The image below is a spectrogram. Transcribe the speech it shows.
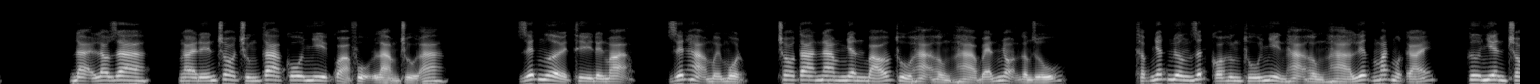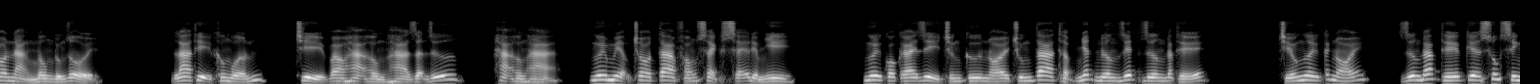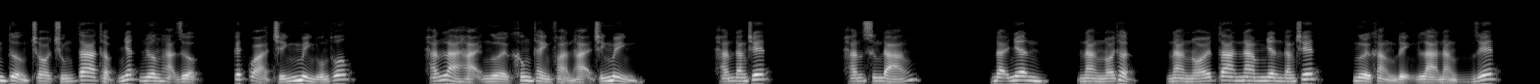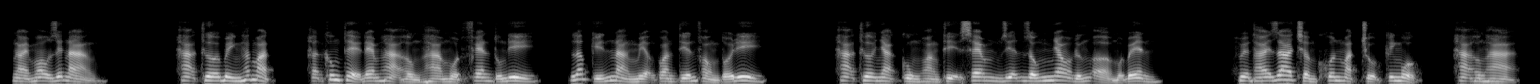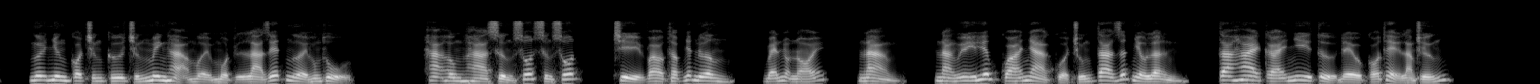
Đại lao ra, ngài đến cho chúng ta cô nhi quả phụ làm chủ A. Giết người thì đền mạng, giết hạ 11, cho ta nam nhân báo thù hạ hồng hà bén nhọn gầm rú. Thập nhất nương rất có hứng thú nhìn hạ hồng hà liếc mắt một cái, cư nhiên cho nàng mông đúng rồi. La thị không muốn, chỉ vào hạ hồng hà giận dữ, hạ hồng hà, ngươi miệng cho ta phóng sạch sẽ điểm nhi. Ngươi có cái gì chứng cứ nói chúng ta thập nhất nương giết Dương Đắc Thế? Chiếu ngươi cách nói, Dương Đắc Thế kia xúc sinh tưởng cho chúng ta thập nhất nương hạ dược, kết quả chính mình uống thuốc. Hắn là hại người không thành phản hại chính mình. Hắn đáng chết. Hắn xứng đáng. Đại nhân, nàng nói thật, nàng nói ta nam nhân đáng chết, người khẳng định là nàng giết, ngài mau giết nàng. Hạ thừa bình hắc mặt, hận không thể đem hạ hồng hà một phen túng đi, lấp kín nàng miệng quan tiến phòng tối đi. Hạ thừa nhạc cùng hoàng thị xem diễn giống nhau đứng ở một bên. Huyện Thái gia trầm khuôn mặt chụp kinh mục, hạ hồng hà, ngươi nhưng có chứng cứ chứng minh hạ 11 là giết người hung thủ. Hạ hồng hà sửng sốt sửng sốt, chỉ vào thập nhất nương, bén nhọn nói, nàng, nàng uy hiếp quá nhà của chúng ta rất nhiều lần, ta hai cái nhi tử đều có thể làm chứng.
